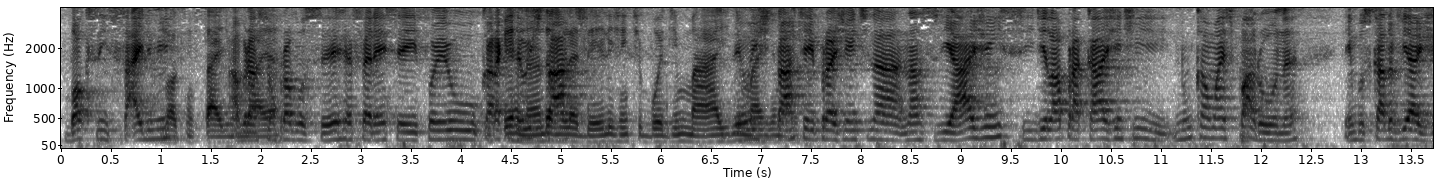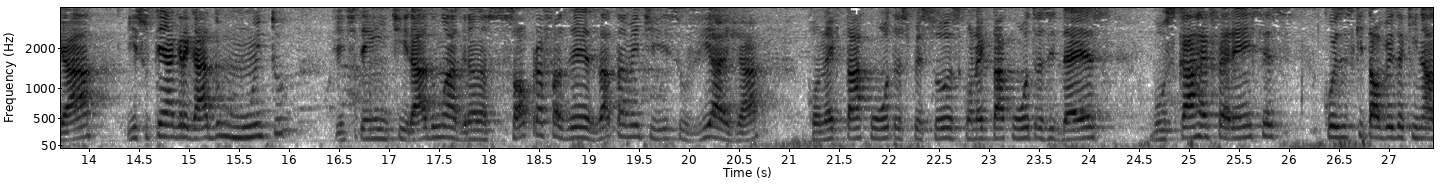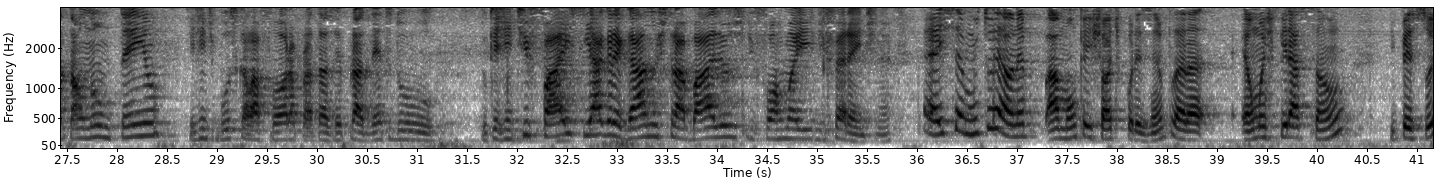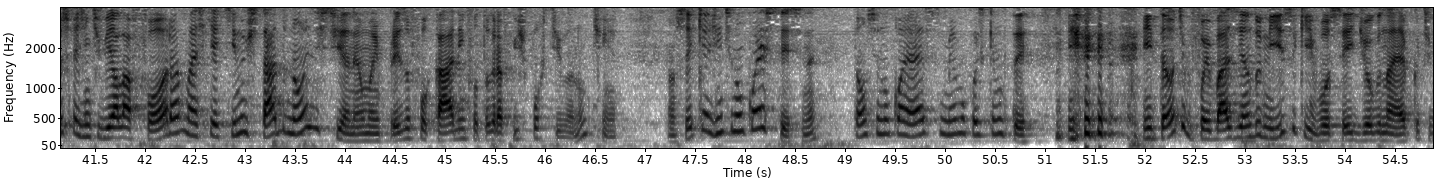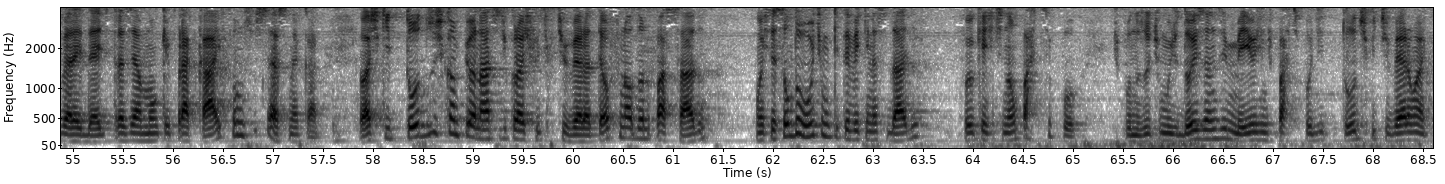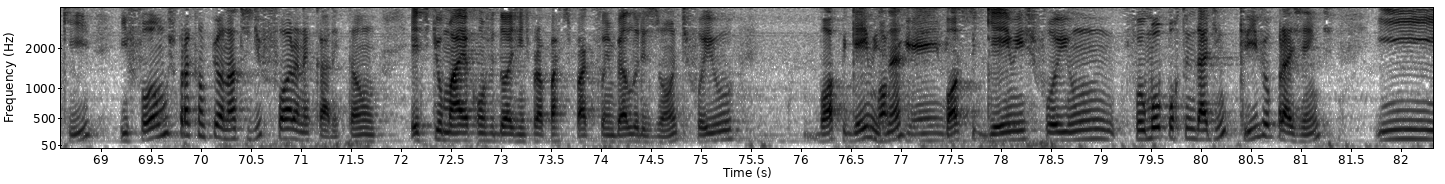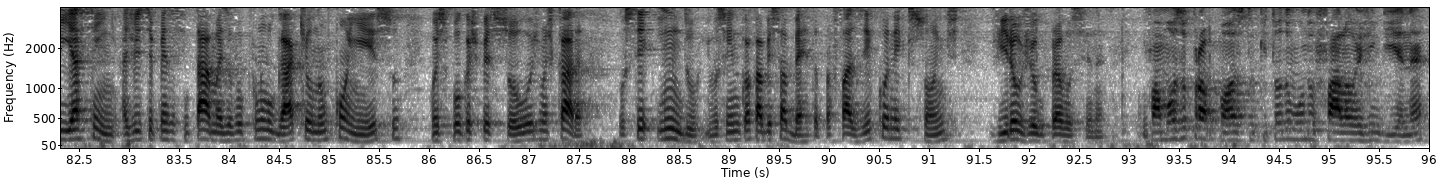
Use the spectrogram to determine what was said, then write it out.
Box Inside Me. Box Inside Me, Abração Maia. pra você, referência aí, foi o cara que deu o start. mulher dele, gente boa demais, Deu um start demais. aí pra gente na- nas viagens e de lá pra cá a gente nunca mais parou, né? Tem buscado viajar, isso tem agregado muito. A gente tem tirado uma grana só pra fazer exatamente isso, viajar, conectar com outras pessoas, conectar com outras ideias, buscar referências, coisas que talvez aqui em Natal não tenham, que a gente busca lá fora pra trazer pra dentro do, do que a gente faz e agregar nos trabalhos de forma diferente, né? É, isso é muito real, né? A Monkey Shot, por exemplo, era, é uma inspiração de pessoas que a gente via lá fora, mas que aqui no estado não existia, né? Uma empresa focada em fotografia esportiva, não tinha. A não sei que a gente não conhecesse, né? Então, se não conhece, mesma coisa que não ter. então, tipo, foi baseando nisso que você e Diogo, na época, tiveram a ideia de trazer a Monkey pra cá e foi um sucesso, né, cara? Eu acho que todos os campeonatos de crossfit que tiveram até o final do ano passado, com exceção do último que teve aqui na cidade, foi o que a gente não participou. Tipo, nos últimos dois anos e meio a gente participou de todos que tiveram aqui e fomos para campeonatos de fora, né, cara? Então, esse que o Maia convidou a gente para participar, que foi em Belo Horizonte, foi o Bop Games, Bop né? Games. Bop Games foi, um, foi uma oportunidade incrível pra gente. E assim, às vezes você pensa assim, tá, mas eu vou para um lugar que eu não conheço, conheço poucas pessoas, mas cara, você indo e você indo com a cabeça aberta para fazer conexões, vira o jogo para você, né? O famoso propósito que todo mundo fala hoje em dia, né?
